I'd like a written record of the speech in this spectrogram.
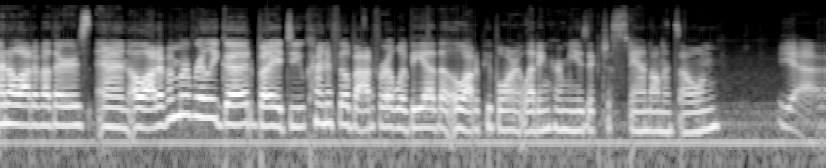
and a lot of others, and a lot of them are really good, but I do kind of feel bad for Olivia that a lot of people aren't letting her music just stand on its own. Yeah.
